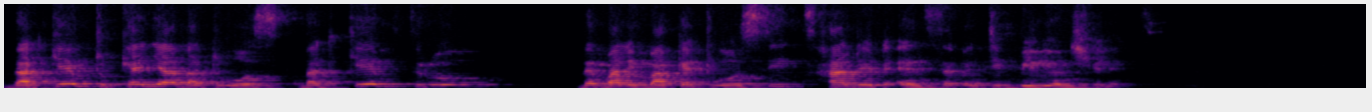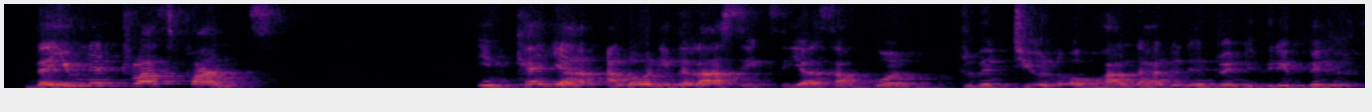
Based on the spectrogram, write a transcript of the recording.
that came to Kenya that was that came through the money market was 670 billion shillings. The unit trust funds in Kenya alone in the last six years have gone to the tune of 123 billion.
